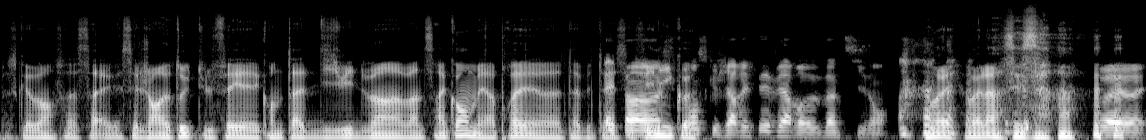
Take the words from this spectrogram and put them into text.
Parce que bon, ça, c'est le genre de truc tu le fais quand t'as 18, 20, 25 ans, mais après, euh, t'as eh c'est ben, fini, quoi. Je pense que j'ai arrêté vers 26 euh, ans. ouais, voilà, c'est ça. ouais, ouais.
